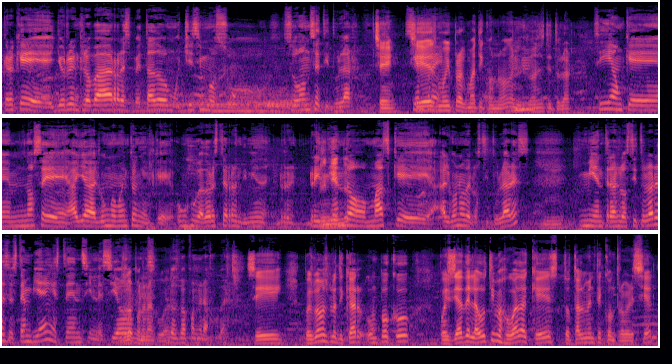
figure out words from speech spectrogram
creo que Jurgen Klopp ha respetado muchísimo su, su once titular. Sí, sí es muy pragmático, ¿no? En el once titular. Sí, aunque no sé, haya algún momento en el que un jugador esté rindiendo, más que alguno de los titulares, mientras los titulares estén bien, estén sin lesión, los va a poner a jugar. Los va a poner a jugar. Sí, pues vamos a platicar un poco, pues ya de la última jugada que es totalmente controversial.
